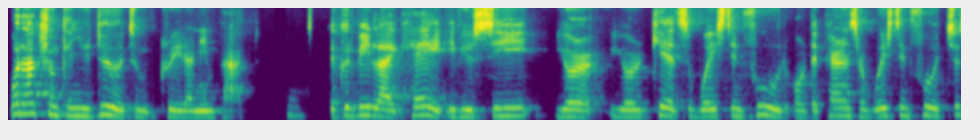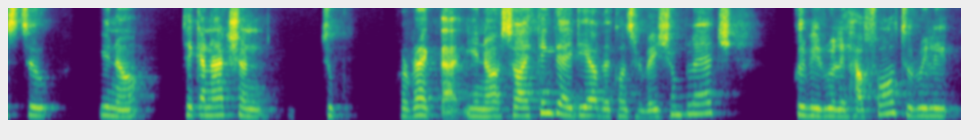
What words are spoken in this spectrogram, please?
what action can you do to create an impact? Mm. It could be like, hey, if you see your your kids wasting food or the parents are wasting food, just to, you know, take an action to correct that, you know. So I think the idea of the conservation pledge could be really helpful to really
